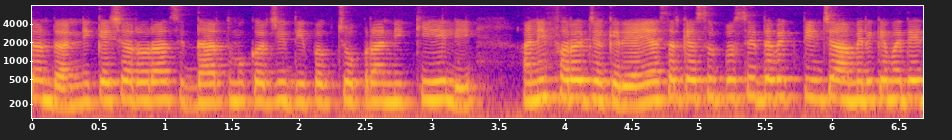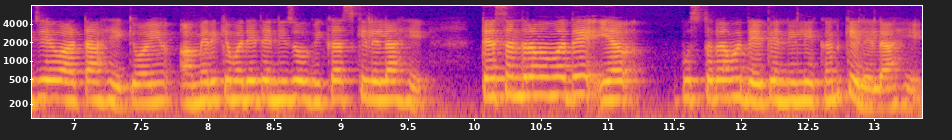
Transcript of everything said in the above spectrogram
टंडन निकेश अरोरा सिद्धार्थ मुखर्जी दीपक चोप्रा निक्की हेली आणि फरज जकेरिया यासारख्या सुप्रसिद्ध व्यक्तींच्या अमेरिकेमध्ये जे वाटा आहे किंवा अमेरिकेमध्ये त्यांनी जो विकास केलेला आहे त्या संदर्भामध्ये या पुस्तकामध्ये त्यांनी लेखन केलेलं आहे.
